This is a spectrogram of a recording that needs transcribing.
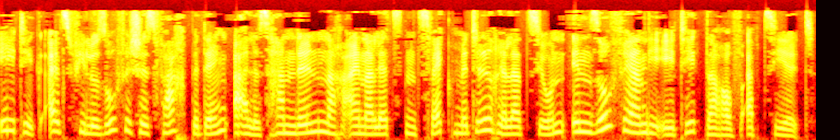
Ethik als philosophisches Fach bedenkt alles Handeln nach einer letzten Zweck-Mittel-Relation, insofern die Ethik darauf abzielt,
